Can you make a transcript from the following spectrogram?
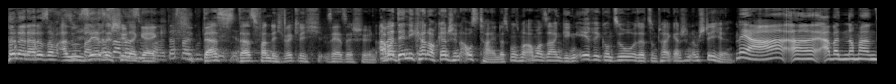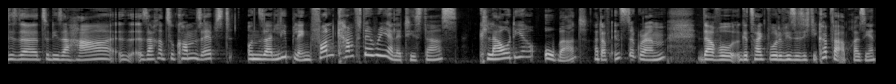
Und dann hat es auf, also ein Super, sehr, das sehr aber schöner. Gag. Das war ein guter Das, Gag, ja. das fand ich wirklich sehr, sehr schön. Aber, Aber- Danny kann auch ganz schön austeilen. Das muss man auch mal sagen. Gegen Erik und so ist er zum Teil ganz schön am Sticheln. Ja, äh, aber nochmal um diese, zu dieser Haarsache zu kommen, selbst unser Liebling von Kampf der Reality Stars, Claudia Obert, hat auf Instagram, da wo gezeigt wurde, wie sie sich die Köpfe abrasieren,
